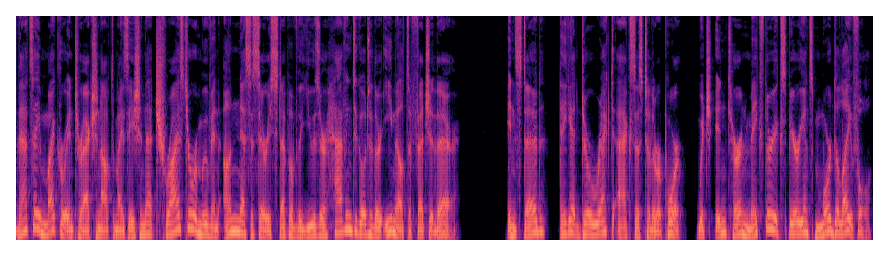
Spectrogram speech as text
That's a micro interaction optimization that tries to remove an unnecessary step of the user having to go to their email to fetch it there. Instead, they get direct access to the report, which in turn makes their experience more delightful.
